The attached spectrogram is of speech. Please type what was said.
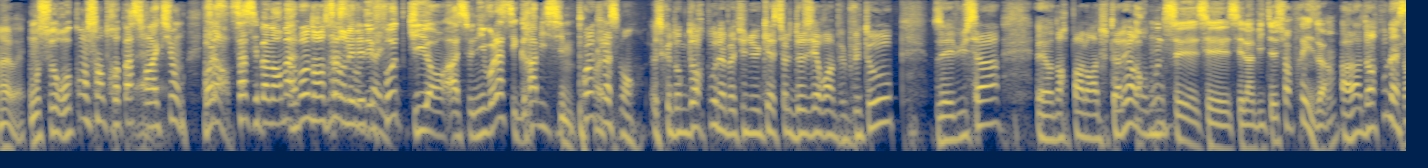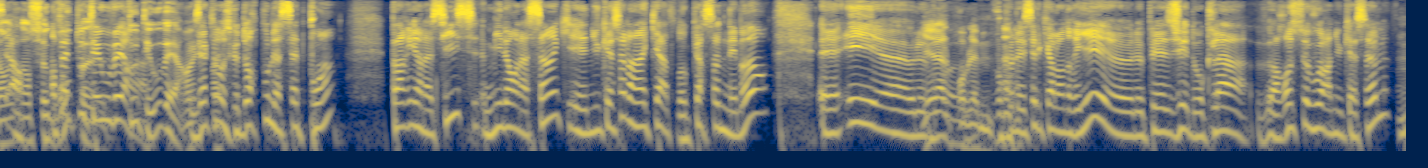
Ouais, ouais. On se reconcentre pas sur l'action. Voilà. Ça, ça c'est pas normal. Avant de rentrer Ça, dans ce les sont détails. des fautes qui, en- à ce niveau-là, c'est gravissime. Point Ouais. classement. Est-ce que donc Dortmund a battu Newcastle 2-0 un peu plus tôt? Vous avez vu ça? Euh, On en reparlera tout à l'heure. Dortmund, c'est c'est c'est l'invité surprise là. hein. Alors Dortmund a Dans, alors, dans ce en groupe, fait tout est ouvert. Tout là. est ouvert. ouais. Exactement, parce que Dortmund a 7 points, Paris en a 6, Milan en a 5 et Newcastle en a 4. Donc personne n'est mort. Euh, Et euh, Il est là, le problème. Vous connaissez le calendrier. euh, Le PSG, donc là, va recevoir Newcastle Mm.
